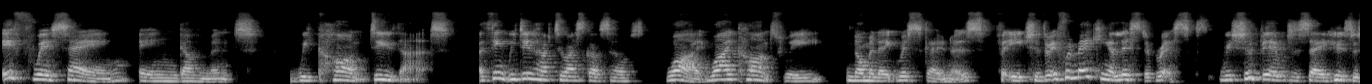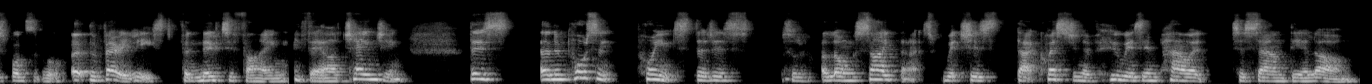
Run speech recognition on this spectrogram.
If we're saying in government, we can't do that, I think we do have to ask ourselves why? Why can't we nominate risk owners for each of them. If we're making a list of risks, we should be able to say who's responsible, at the very least, for notifying if they are changing. There's an important point that is sort of alongside that, which is that question of who is empowered to sound the alarm.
